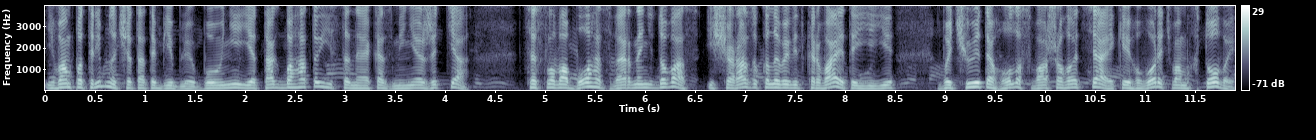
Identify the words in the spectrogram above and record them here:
І вам потрібно читати Біблію, бо у ній є так багато істини, яка змінює життя. Це слова Бога звернені до вас. І щоразу, коли ви відкриваєте її, ви чуєте голос вашого Отця, який говорить вам, хто ви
